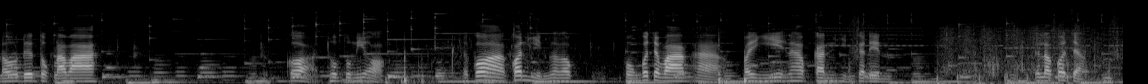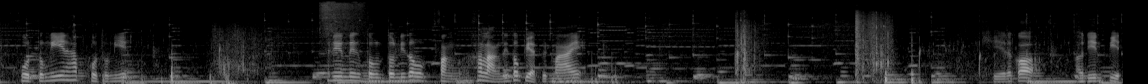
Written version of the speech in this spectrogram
เราเดินตกลาวา ก็ทุบตรงนี้ออก แล้วก็ก้อนหินเราผมก็จะวางอ่าไปอย่างนี้นะครับ กันหินกระเด็น แล้วเราก็จะขุดตรงนี้นะครับ ขุดตรงนี้ทีหนึ่งตรงตรงนี้ต้องฝั่งข้างหลังนี้ต้องเปลี่ยนเป็นไม้โอเคแล้วก็เอาดินปิด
